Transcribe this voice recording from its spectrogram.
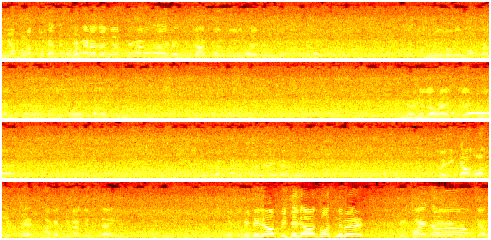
यहाँ बांध तो कहते हैं ঠেঙ্গাটা জানি ঠেঙ্গাটা रहेगा नहीं जान कोई बुझ नहीं जाएगा जमीन को कोई मौका करना चाहिए ये नहीं लग रहा है इसलिए खोले इधर का पानी इधर को वही क्या धोत लिखते आगे टिकट जीत जाएगी पीछे जाओ पीछे जाओ धोत निबे पीछे जाओ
